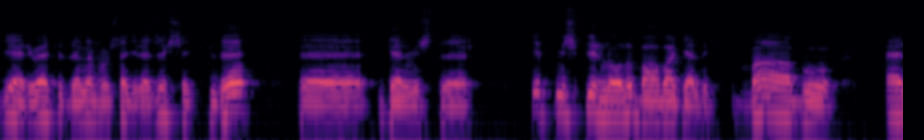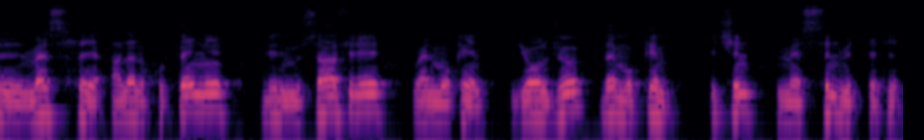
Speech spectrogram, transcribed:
diğer rivayet edilenlerin hoşuna gidecek şekilde e, gelmiştir. 71 nolu baba geldik. Babu el meshi alel hufeyni lil musafiri vel mukim. Yolcu ve mukim için messin müddeti.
